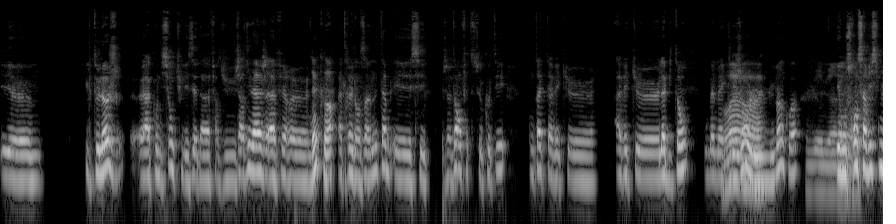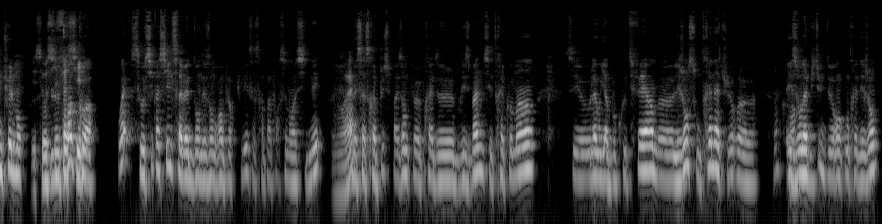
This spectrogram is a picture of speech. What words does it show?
et ils te logent à condition que tu les aides à faire du jardinage, à faire euh, D'accord. à travailler dans un étable. Et c'est j'adore en fait ce côté contact avec euh, avec euh, l'habitant ou même avec Ouais, les gens, ouais. l'humain quoi. Et on se rend service mutuellement Et c'est aussi le troc, facile. quoi. Ouais, c'est aussi facile, ça va être dans des endroits un peu reculés, ça sera pas forcément à Sydney, Ouais. mais ça serait plus par exemple euh, près de Brisbane, c'est très commun, c'est euh, là où il y a beaucoup de fermes, euh, les gens sont très nature, euh, et ils ont l'habitude de rencontrer des gens,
